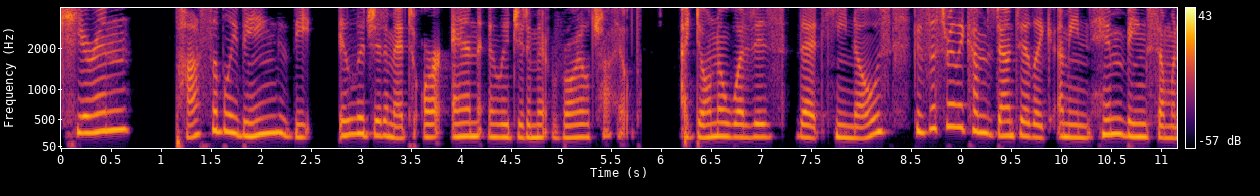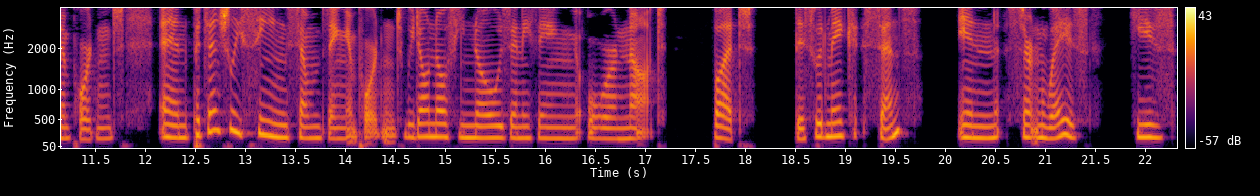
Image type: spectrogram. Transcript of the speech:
Kieran possibly being the illegitimate or an illegitimate royal child. I don't know what it is that he knows, because this really comes down to, like, I mean, him being someone important and potentially seeing something important. We don't know if he knows anything or not, but this would make sense in certain ways. He's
